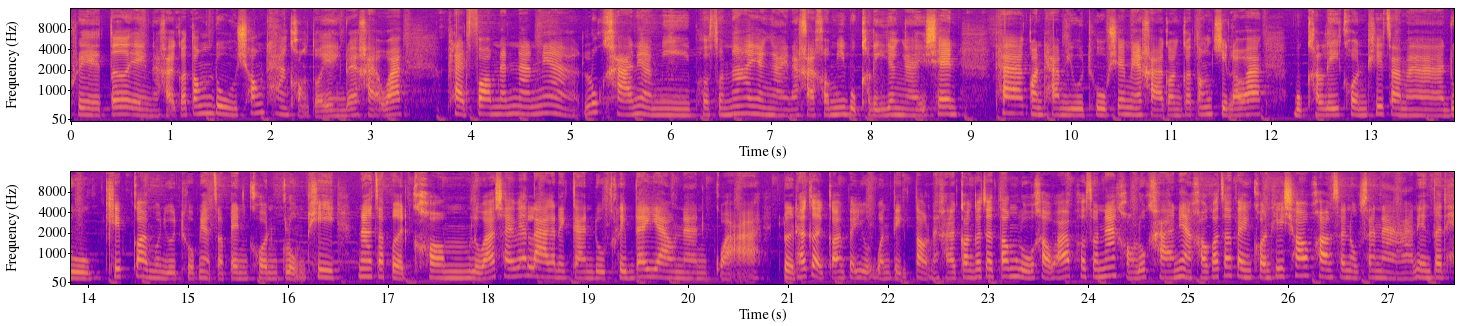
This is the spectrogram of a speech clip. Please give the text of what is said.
ครีเอเตอร์เองนะคะ ก็ต้องดูช่องทางของตัวเองด้วยค่ะว่า แพลตฟอร์มนั้นๆเนี่ยลูกค้าเนี่ยมีเพอร์โซนายังไงนะคะเขามีบุคลิกยังไง เช่น ถ้าก่อนทำ YouTube ใช่ไหมคะก่อนก็ต้องคิดแล้วว่าบุคลิกคนที่จะมาดูคลิปก่อนบน YouTube เนี่ยจะเป็นคนกลุ่มที่น่าจะเปิดคอม หรือว่าใช้เวลาในการดูคลิปได้ยาวนานกว่า หรือถ้าเกิดก่อนไปอยู่บน t ิ k t o k นะคะก่อนก็จะต้องรู้ค่ะว่า persona ของลูกค้าเนี่ยเขาก็จะเป็นคนที่ชอบความสนุกสนานเอนเตอร์เท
